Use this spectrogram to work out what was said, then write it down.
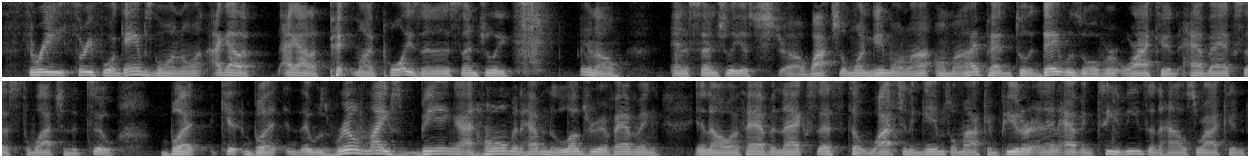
three, three, four games going on, I gotta, I gotta pick my poison and essentially, you know, and essentially uh, watch the one game on my on my iPad until the day was over, or I could have access to watching the two. But but it was real nice being at home and having the luxury of having you know of having access to watching the games on my computer and then having TVs in the house where I can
